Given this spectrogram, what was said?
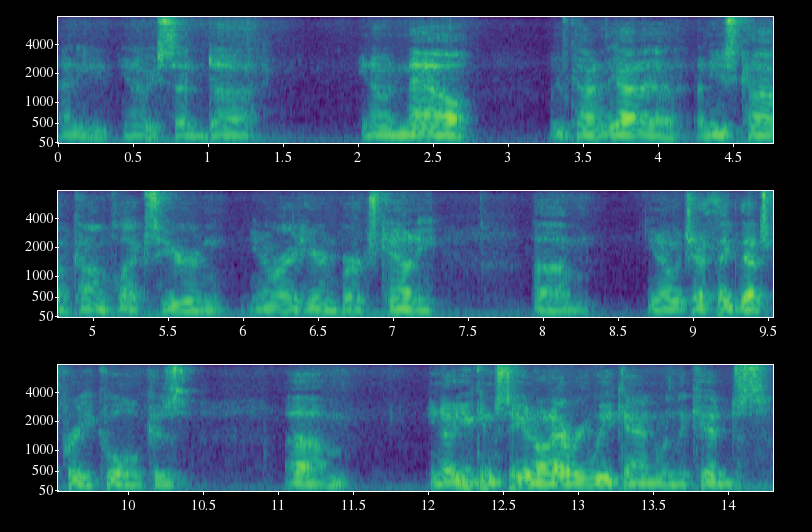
And he, you know, he said, uh, you know, now we've kind of got a, an East Cobb complex here, and you know, right here in Berks County. Um, you know, which I think that's pretty cool because um, you know, you can see it on every weekend when the kids,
